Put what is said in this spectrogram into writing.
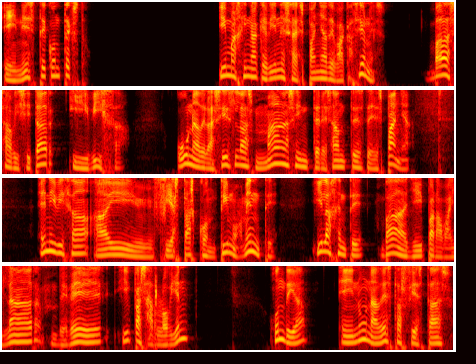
en este contexto. Imagina que vienes a España de vacaciones. Vas a visitar Ibiza, una de las islas más interesantes de España. En Ibiza hay fiestas continuamente y la gente va allí para bailar, beber y pasarlo bien. Un día, en una de estas fiestas,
